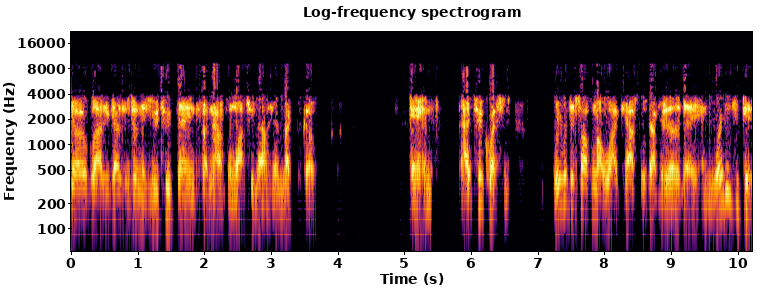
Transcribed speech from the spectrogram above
show. Glad you guys are doing the YouTube thing, but now I can watch you down here in Mexico. And I had two questions. We were just talking about White Castles out here the other day, and where did you get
